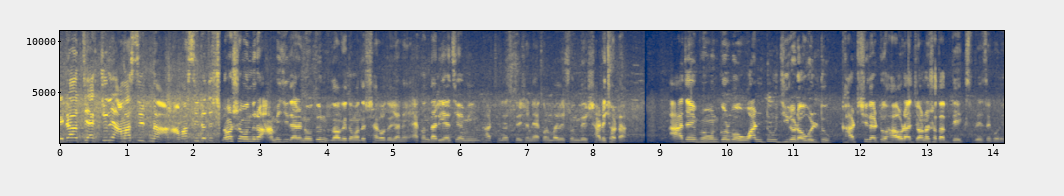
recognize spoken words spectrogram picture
এটা হচ্ছে অ্যাকচুয়ালি আমার সিট না, আমার সিট হচ্ছে নমস্কার বন্ধুরা, আমি জিদারে নতুন ব্লগে তোমাদের স্বাগত জানাই। এখন দাঁড়িয়ে আছি আমি ঘাটশিলা স্টেশনে এখন বাজে সন্ধ্যে সাড়ে ছটা। আজ আমি ভ্রমণ করব one two zero double two Ghatshila to Howrah Janshatabdi এক্সপ্রেসে করে।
